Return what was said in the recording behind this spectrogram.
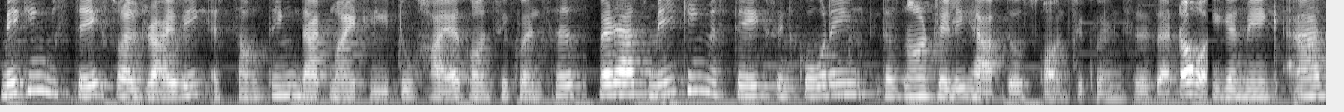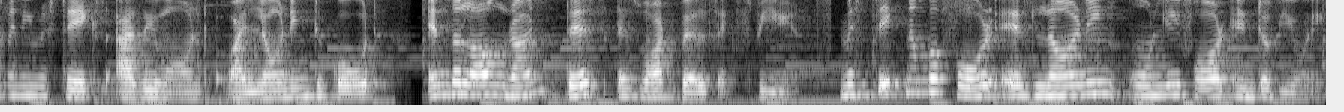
Making mistakes while driving is something that might lead to higher consequences, whereas making mistakes in coding does not really have those consequences at all. You can make as many mistakes as you want while learning to code, in the long run, this is what builds experience. Mistake number four is learning only for interviewing.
